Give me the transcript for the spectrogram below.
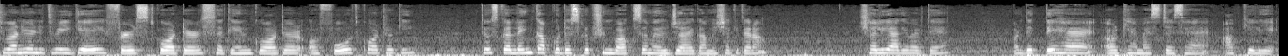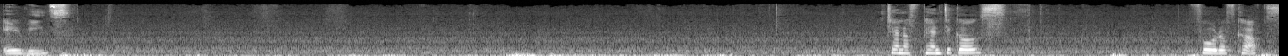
2023 के फ़र्स्ट क्वार्टर सेकेंड क्वार्टर और फोर्थ क्वार्टर की। तो उसका लिंक आपको डिस्क्रिप्शन बॉक्स में मिल जाएगा हमेशा की तरह। चलिए आगे बढ़ते हैं और देखते हैं और क्या मैसेजेस हैं आपके लिए Aries ten of pentacles four of cups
